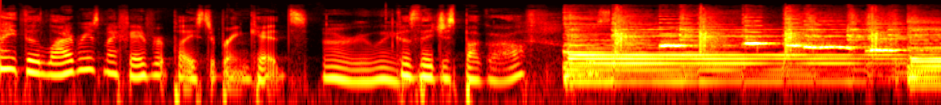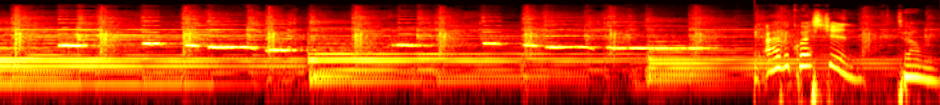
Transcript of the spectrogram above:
mate, the library is my favorite place to bring kids Oh, really? because they just bugger off. I have a question. Tell me.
